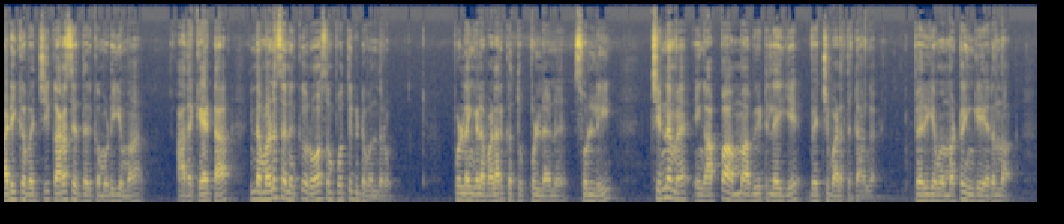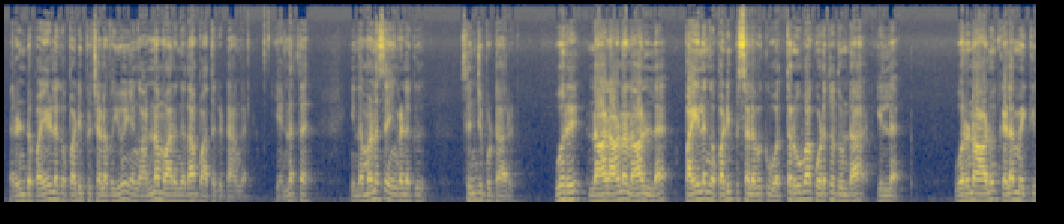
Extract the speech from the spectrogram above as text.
படிக்க வச்சு கரை சேர்த்திருக்க முடியுமா? அதை கேட்டால் இந்த மனுஷனுக்கு ரோசம் பொத்துக்கிட்டு வந்துடும் பிள்ளைங்களை வளர்க்க துப்புள்ளன்னு சொல்லி சின்னவன் எங்கள் அப்பா அம்மா வீட்டிலேயே வச்சு வளர்த்துட்டாங்க. பெரியவன் மட்டும் இங்கே இருந்தான். ரெண்டு பயலுக்கு படிப்பு செலவையும் எங்கள் அண்ணன்மாருங்க தான் பார்த்துக்கிட்டாங்க. என்னத்த? இந்த மனுஷன் எங்களுக்கு செஞ்சு புட்டாரு. ஒரு நாளான நாளில் பயலுங்க படிப்பு செலவுக்கு ஒத்த ரூபா கொடுத்ததுண்டா? இல்லை. ஒரு நாளும் கிழமைக்கு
